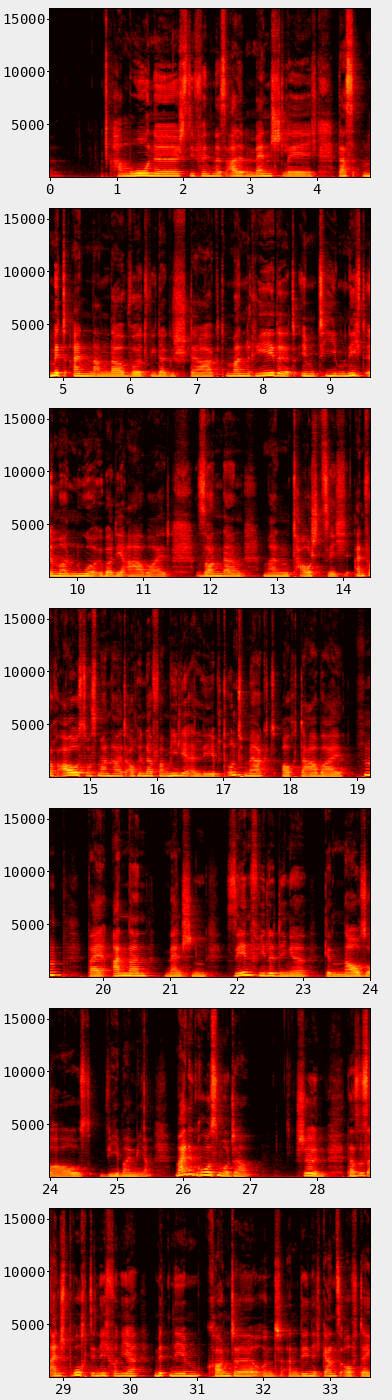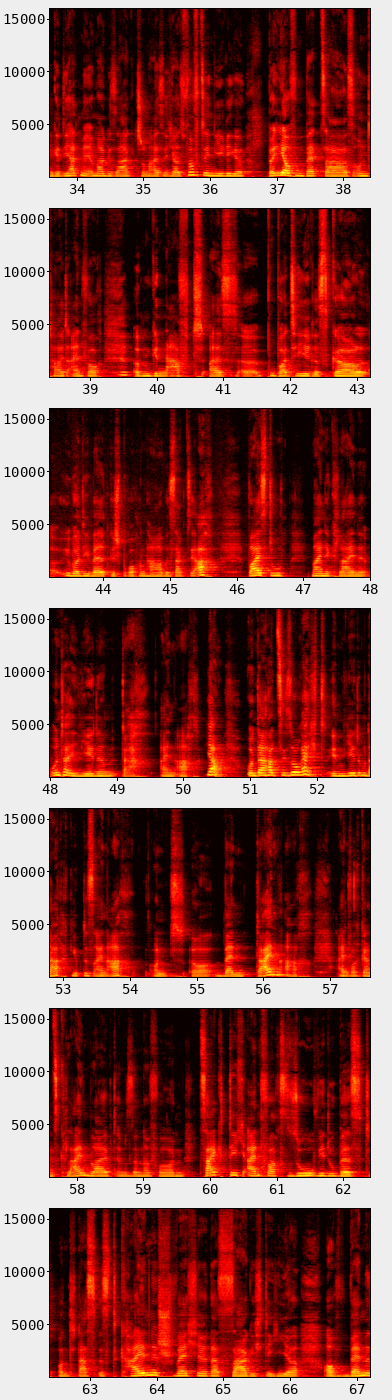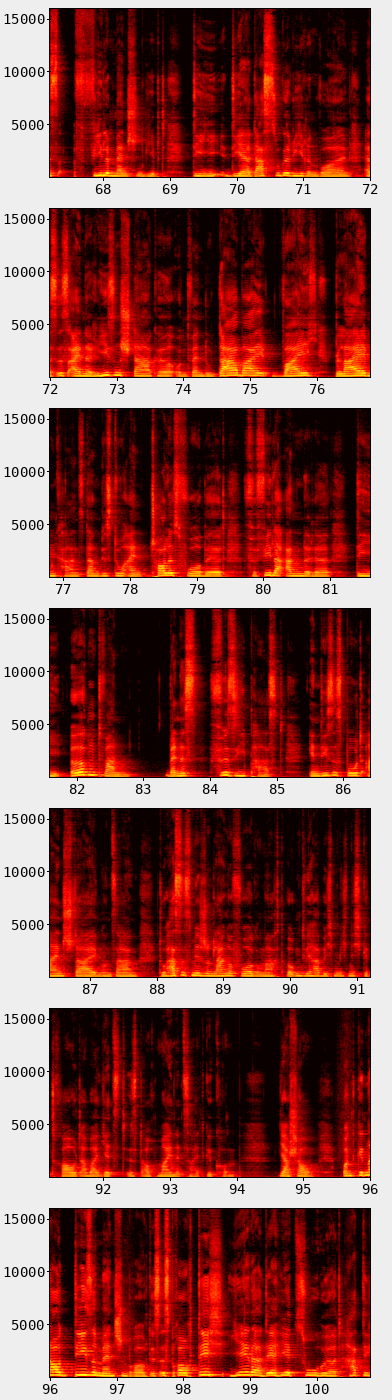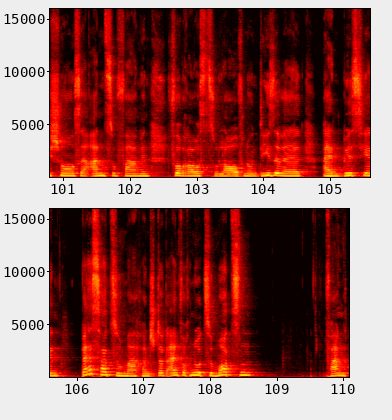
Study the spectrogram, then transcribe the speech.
harmonisch, sie finden es alle menschlich, das Miteinander wird wieder gestärkt. Man redet im Team nicht immer nur über die Arbeit, sondern man tauscht sich einfach aus, was man halt auch in der Familie erlebt und merkt auch dabei, hm, bei anderen Menschen sehen viele Dinge genauso aus wie bei mir. Meine Großmutter Schön. Das ist ein Spruch, den ich von ihr mitnehmen konnte und an den ich ganz oft denke. Die hat mir immer gesagt, schon als ich als 15-Jährige bei ihr auf dem Bett saß und halt einfach ähm, genervt als äh, pubertäres Girl über die Welt gesprochen habe, sagt sie, ach, weißt du, meine Kleine, unter jedem Dach ein Ach. Ja, und da hat sie so recht. In jedem Dach gibt es ein Ach und äh, wenn dein Ach einfach ganz klein bleibt im Sinne von, zeig dich einfach so, wie du bist. Und das ist keine Schwäche, das sage ich dir hier, auch wenn es viele Menschen gibt, die dir das suggerieren wollen. Es ist eine Riesenstarke und wenn du dabei weich bleiben kannst, dann bist du ein tolles Vorbild für viele andere, die irgendwann, wenn es für sie passt, in dieses Boot einsteigen und sagen, du hast es mir schon lange vorgemacht, irgendwie habe ich mich nicht getraut, aber jetzt ist auch meine Zeit gekommen. Ja, schau. Und genau diese Menschen braucht es. Es braucht dich. Jeder, der hier zuhört, hat die Chance anzufangen, vorauszulaufen und diese Welt ein bisschen besser zu machen, statt einfach nur zu motzen. Fangt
